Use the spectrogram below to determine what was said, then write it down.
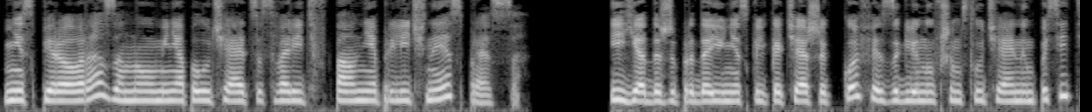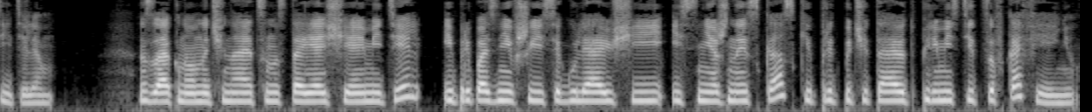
Не с первого раза, но у меня получается сварить вполне приличный эспрессо. И я даже продаю несколько чашек кофе заглянувшим случайным посетителям. За окном начинается настоящая метель, и припозднившиеся гуляющие из снежной сказки предпочитают переместиться в кофейню.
